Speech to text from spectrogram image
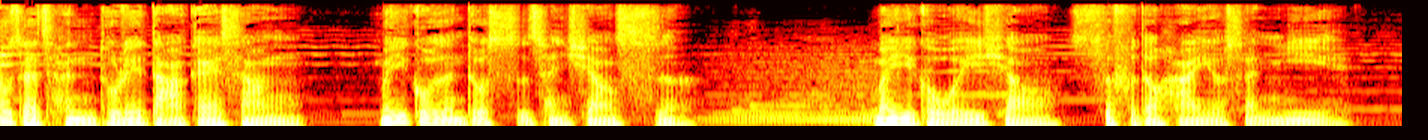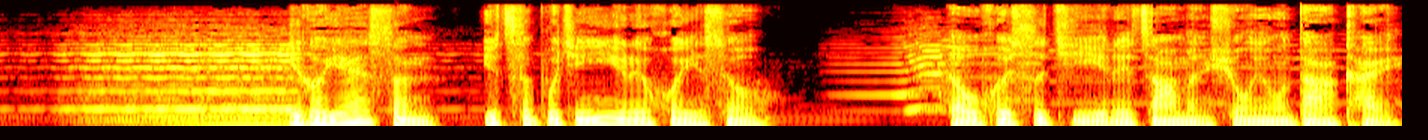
走在成都的大街上，每个人都似曾相识，每一个微笑似乎都含有深意。一个眼神，一次不经意的回首，都会使记忆的闸门汹涌打开，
